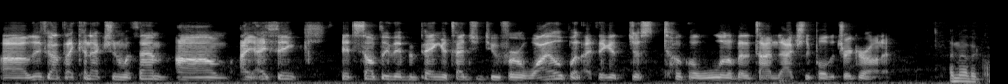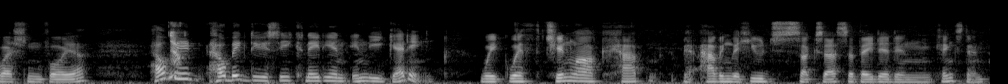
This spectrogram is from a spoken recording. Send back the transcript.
uh, they've got that connection with them. Um, I, I think it's something they've been paying attention to for a while, but I think it just took a little bit of time to actually pull the trigger on it. Another question for you. How Yeah. big? How big do you see Canadian indie getting? With with Chinlock hap- having the huge success that they did in Kingston,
